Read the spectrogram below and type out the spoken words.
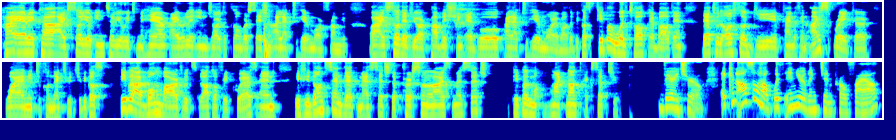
Hi, Erica. I saw your interview with Meher. I really enjoyed the conversation. I like to hear more from you. Or I saw that you are publishing a book. I like to hear more about it because people will talk about. And that will also give kind of an icebreaker why I need to connect with you because people are bombarded with a lot of requests. And if you don't send that message, the personalized message, people might not accept you. Very true. It can also help within your LinkedIn profile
